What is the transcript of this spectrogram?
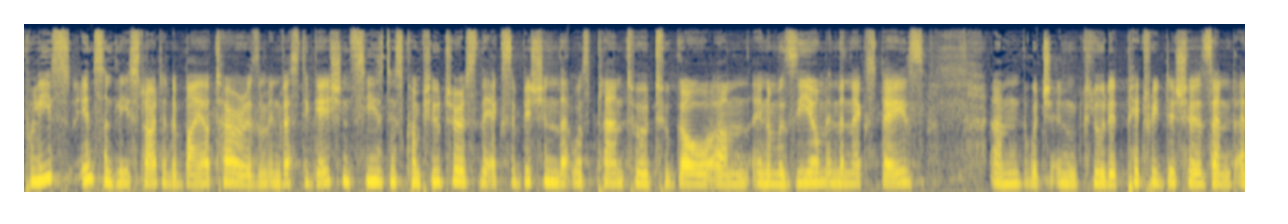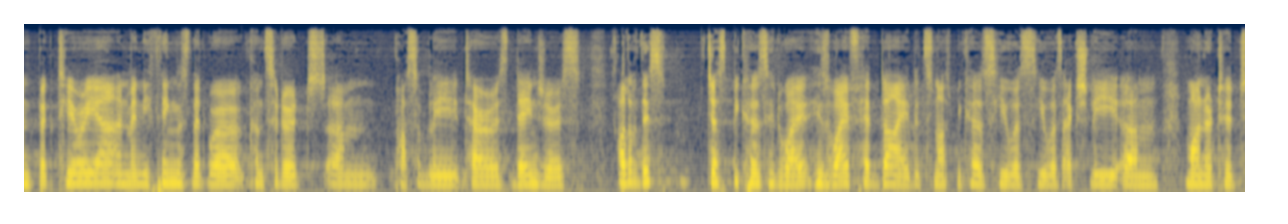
Police instantly started a bioterrorism investigation, seized his computers, the exhibition that was planned to, to go um, in a museum in the next days, um, which included petri dishes and, and bacteria and many things that were considered um, possibly terrorist dangers. All of this just because his wife had died. It's not because he was, he was actually um, monitored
